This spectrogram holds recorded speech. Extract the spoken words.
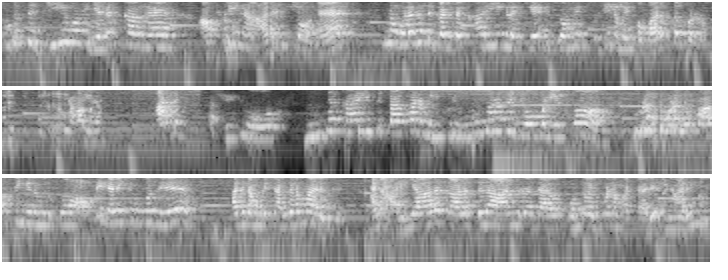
கொடுத்த ஜீவனும் எதற்காக அப்படின்னு அறிஞ்சோன இந்த உலகத்துக்கு அடுத்த காரியங்களை கேட்டுட்டோமே சொல்லி நம்ம இப்ப வருத்தப்படுறோம். ஐயோ இந்த காரியத்துக்காக நம்ம இப்படி உழுந்து ஜோம் பண்ணியிருக்கோம்? உழந்து உழந்து பாஸ்டிங் இருந்திருக்கோம் அப்படின்னு நினைக்கும் போது அது நமக்கு சங்கடமா இருக்கு. ஆனா அறியாத காலத்துல அதை ஒண்ணும் இது பண்ண மாட்டாரு. அறிஞ்சு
